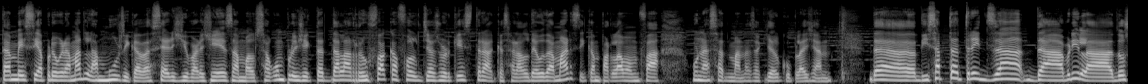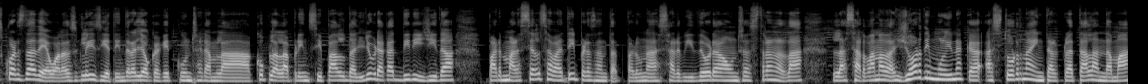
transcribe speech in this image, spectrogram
També s'hi ha programat la música de Sergi Vergés amb el segon projecte de la Rufaca Folk Jazz Orquestra que serà el 10 de març i que en parlàvem fa unes setmanes aquí al Coplejant. De dissabte 13 d'abril a dos quarts de 10 a l'església tindrà lloc aquest concert amb la Copla La Principal del Llobregat dirigida per Marcel Sabater i presentat per una servidora on s'estrenarà la sardana de Jordi Molina que es torna a interpretar l'endemà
